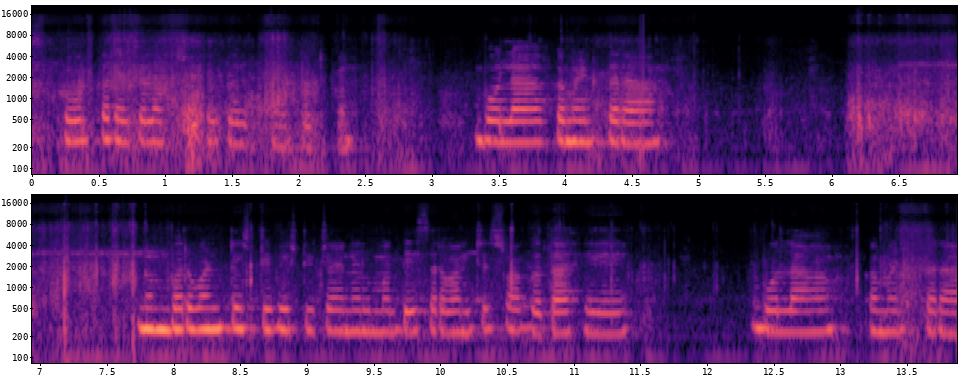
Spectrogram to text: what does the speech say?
स्क्रोल करायचं लक्षात नाही पटकन. बोला कमेंट करा. नंबर वन टेस्टी बेस्टी चॅनलमध्ये सर्वांचे स्वागत आहे. बोला कमेंट करा.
